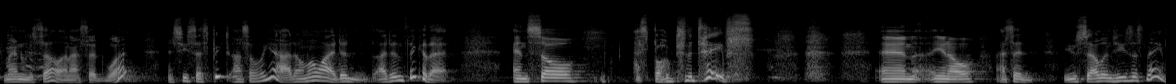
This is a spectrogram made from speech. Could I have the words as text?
Command them to sell. And I said, what? And she said, speak to I said, well, yeah, I don't know why I didn't, I didn't think of that. And so I spoke to the tapes. and, you know, I said, you sell in Jesus' name.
